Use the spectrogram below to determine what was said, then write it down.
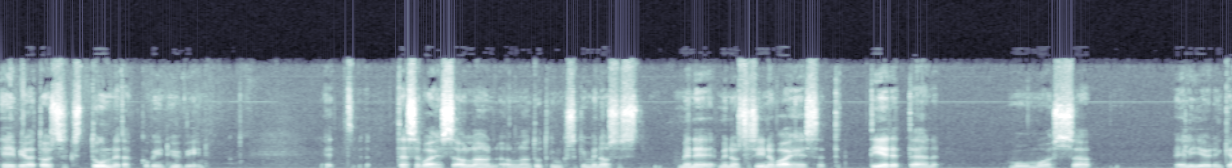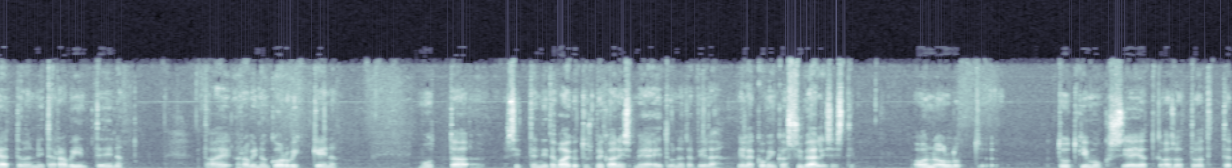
ei vielä toistaiseksi tunneta kovin hyvin. Et tässä vaiheessa ollaan, ollaan tutkimuksessakin menossa menossa siinä vaiheessa, että tiedetään muun muassa eliöiden käyttävän niitä ravinteina tai ravinnon korvikkeina, mutta sitten niitä vaikutusmekanismeja ei tunneta vielä, vielä kovinkaan syvällisesti. On ollut tutkimuksia, jotka osoittavat, että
